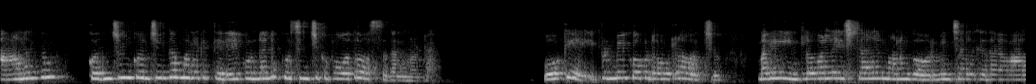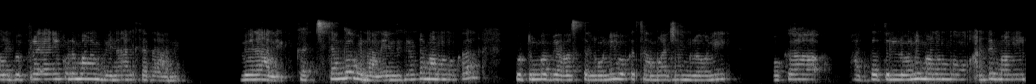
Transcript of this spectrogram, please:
ఆనందం కొంచెం కొంచెంగా మనకి తెలియకుండానే కుసించుకుపోతూ వస్తుంది అనమాట ఓకే ఇప్పుడు మీకు ఒక డౌట్ రావచ్చు. మరి ఇంట్లో వాళ్ళ ఇష్టాలను మనం గౌరవించాలి కదా వాళ్ళ అభిప్రాయాన్ని కూడా మనం వినాలి కదా అని. వినాలి ఖచ్చితంగా వినాలి. ఎందుకంటే మనం ఒక కుటుంబ వ్యవస్థలోని ఒక సమాజంలోని ఒక పద్ధతుల్లోని మనము అంటే మనం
